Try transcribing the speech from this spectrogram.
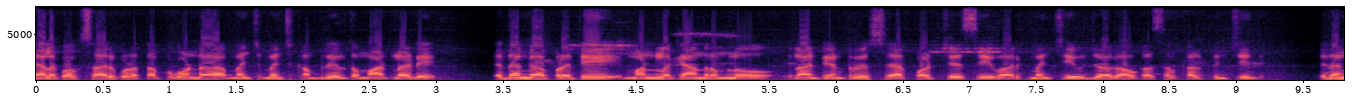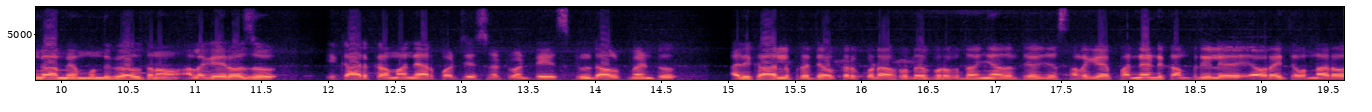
నెలకొకసారి కూడా తప్పకుండా మంచి మంచి కంపెనీలతో మాట్లాడి విధంగా ప్రతి మండల కేంద్రంలో ఇలాంటి ఇంటర్వ్యూస్ ఏర్పాటు చేసి వారికి మంచి ఉద్యోగ అవకాశాలు కల్పించింది విధంగా మేము ముందుకు వెళ్తున్నాం. అలాగే ఈరోజు ఈ కార్యక్రమాన్ని ఏర్పాటు చేసినటువంటి స్కిల్ డెవలప్మెంట్ అధికారులు ప్రతి ఒక్కరు కూడా హృదయపూర్వక ధన్యవాదాలు తెలియజేస్తాం అలాగే పన్నెండు కంపెనీలు ఎవరైతే ఉన్నారో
